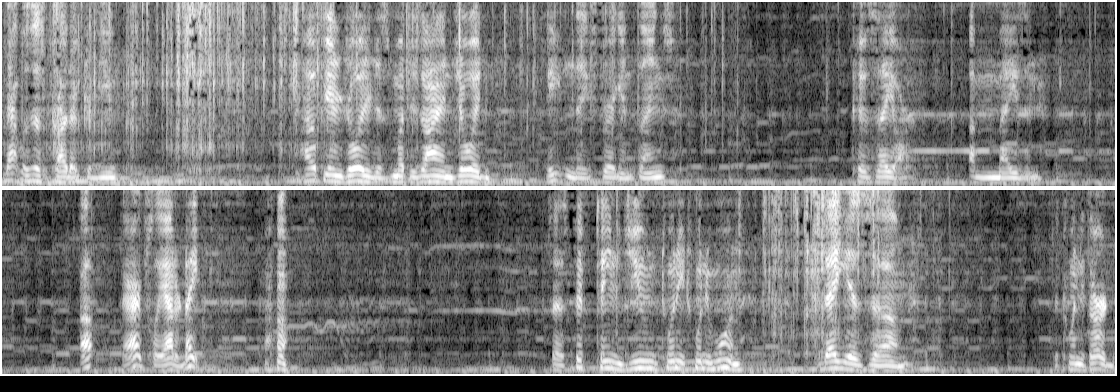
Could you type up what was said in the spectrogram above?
that was this product review. I hope you enjoyed it as much as I enjoyed eating these friggin' things. because they are amazing. Oh, they're actually out of date. says 15 June 2021. Today is um, the 23rd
